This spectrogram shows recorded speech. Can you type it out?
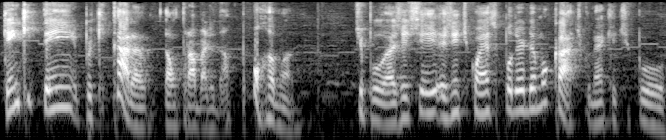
quem que tem. Porque, cara, dá um trabalho da porra, mano. Tipo, a gente, a gente conhece o poder democrático, né? Que, tipo,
